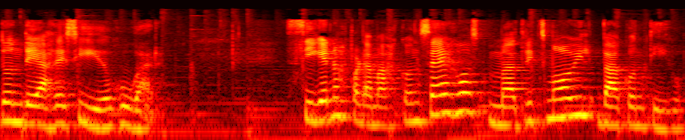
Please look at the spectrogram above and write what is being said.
donde has decidido jugar. Síguenos para más consejos, Matrix Móvil va contigo.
